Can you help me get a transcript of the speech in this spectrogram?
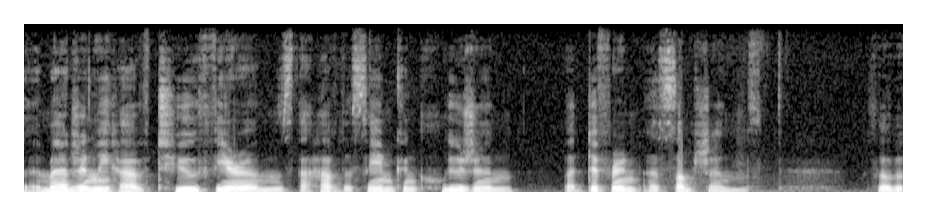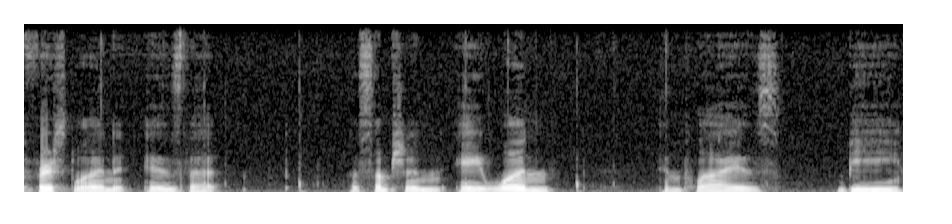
So imagine we have two theorems that have the same conclusion but different assumptions. So the first one is that assumption A1 implies B.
